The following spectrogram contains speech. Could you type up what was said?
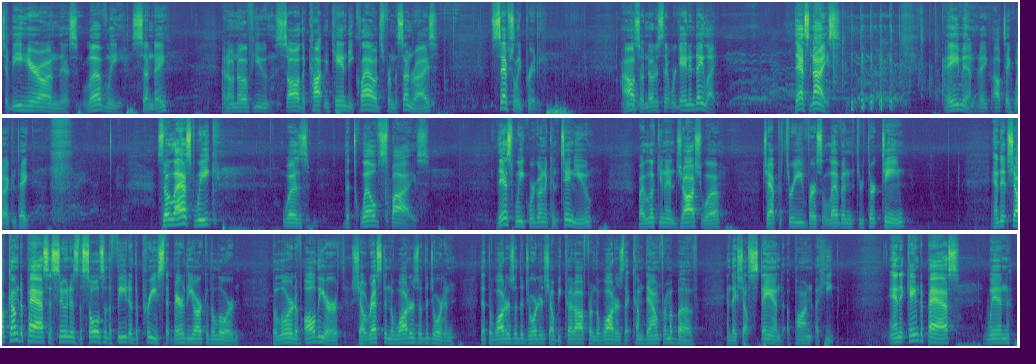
to be here on this lovely Sunday. I don't know if you saw the cotton candy clouds from the sunrise. Exceptionally pretty. I also noticed that we're gaining daylight. That's nice. Amen. Hey, I'll take what I can take. So last week was the 12 spies. This week we're going to continue by looking in Joshua chapter 3, verse 11 through 13. And it shall come to pass as soon as the soles of the feet of the priests that bear the ark of the Lord, the Lord of all the earth, shall rest in the waters of the Jordan, that the waters of the Jordan shall be cut off from the waters that come down from above, and they shall stand upon a heap. And it came to pass when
